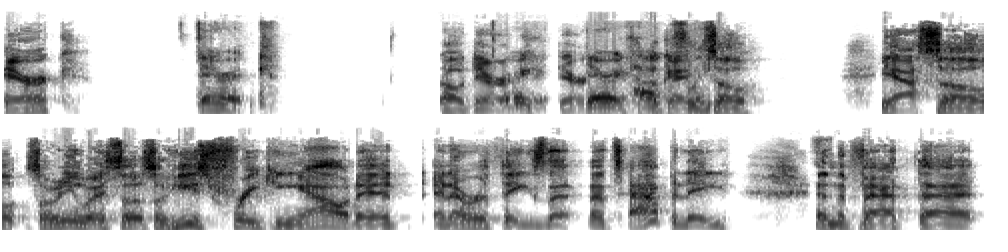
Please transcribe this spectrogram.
Eric, Derek. Oh, Derek, Derek, Derek. Derek Okay, so yeah so so anyway so so he's freaking out at at everything's that that's happening and the fact that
